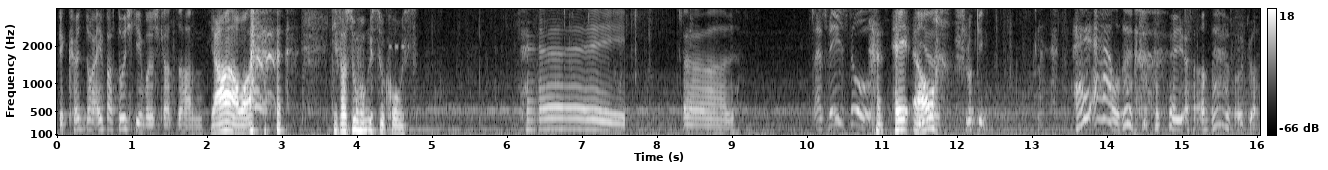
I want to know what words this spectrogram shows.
wir könnten doch einfach durchgehen, wollte ich gerade sagen. Ja, aber die Versuchung ist zu groß. Hey. Äh. Was willst du? Hey, Al. Schluck ihn. Hey Al! hey Al! Oh Gott.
